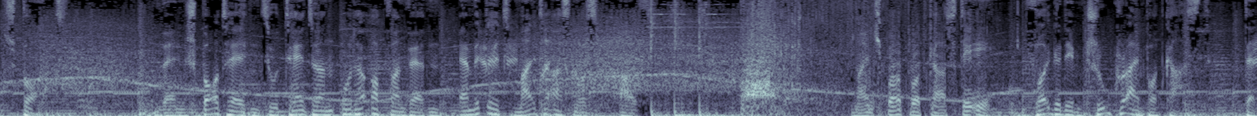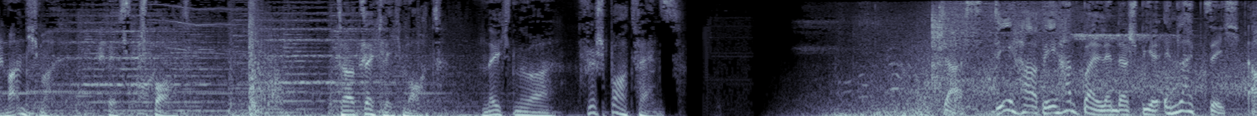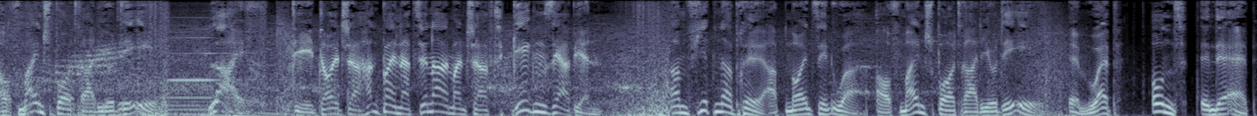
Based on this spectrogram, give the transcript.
Sport. Wenn Sporthelden zu Tätern oder Opfern werden, ermittelt Malte Asmus auf meinsportpodcast.de. Folge dem True Crime Podcast, denn manchmal ist Sport tatsächlich Mord. Nicht nur für Sportfans. Das DHB Handball-Länderspiel in Leipzig auf meinsportradio.de. Live. Die deutsche Handballnationalmannschaft gegen Serbien. Am 4. April ab 19 Uhr auf meinsportradio.de. Im Web und in der App.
